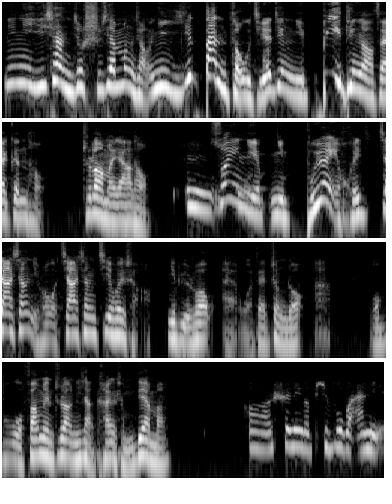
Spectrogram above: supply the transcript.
你你一下你就实现梦想了。你一旦走捷径，你必定要栽跟头，知道吗，丫头？嗯。所以你你不愿意回家乡，你说我家乡机会少。你比如说，哎，我在郑州啊，我不我方便知道你想开个什么店吗？呃，是那个皮肤管理，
